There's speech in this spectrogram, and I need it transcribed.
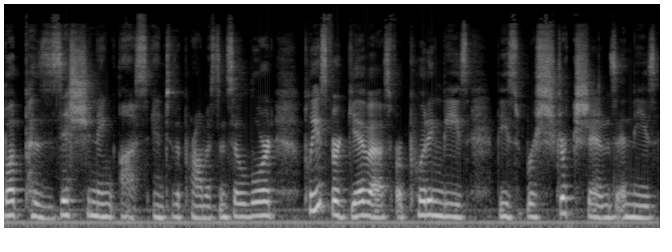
but positioning us into the promise. And so, Lord, please forgive us for putting these these restrictions and these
